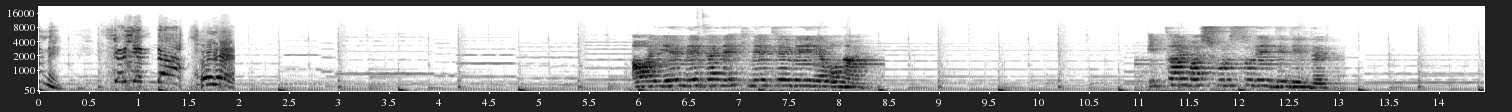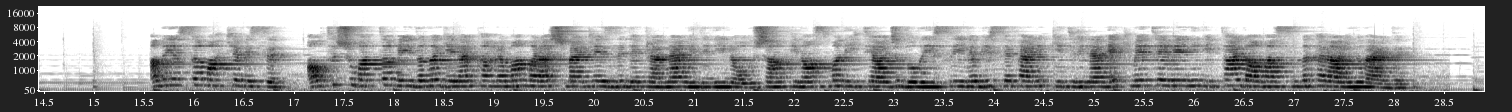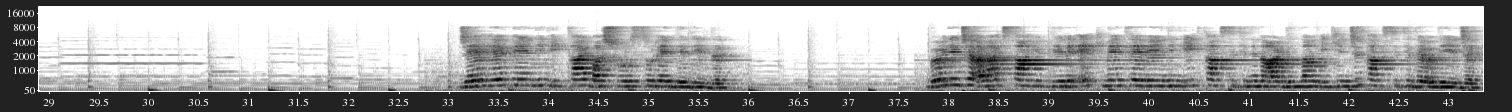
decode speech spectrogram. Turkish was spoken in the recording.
Söyleyeyim mi? Söyleyeyim de. Söyle. AYM'den ek MTV ile onay. İptal başvurusu reddedildi. Anayasa Mahkemesi 6 Şubat'ta meydana gelen Kahramanmaraş merkezli depremler nedeniyle oluşan finansman ihtiyacı dolayısıyla bir seferlik getirilen ek MTV'nin iptal davasında kararını verdi. CHP'nin iptal başvurusu reddedildi. Böylece araç sahipleri ek MTV'nin ilk taksitinin ardından ikinci taksiti de ödeyecek.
